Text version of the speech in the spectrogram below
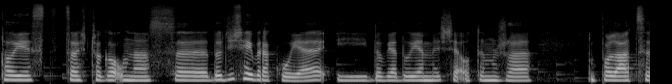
To jest coś, czego u nas do dzisiaj brakuje, i dowiadujemy się o tym, że Polacy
